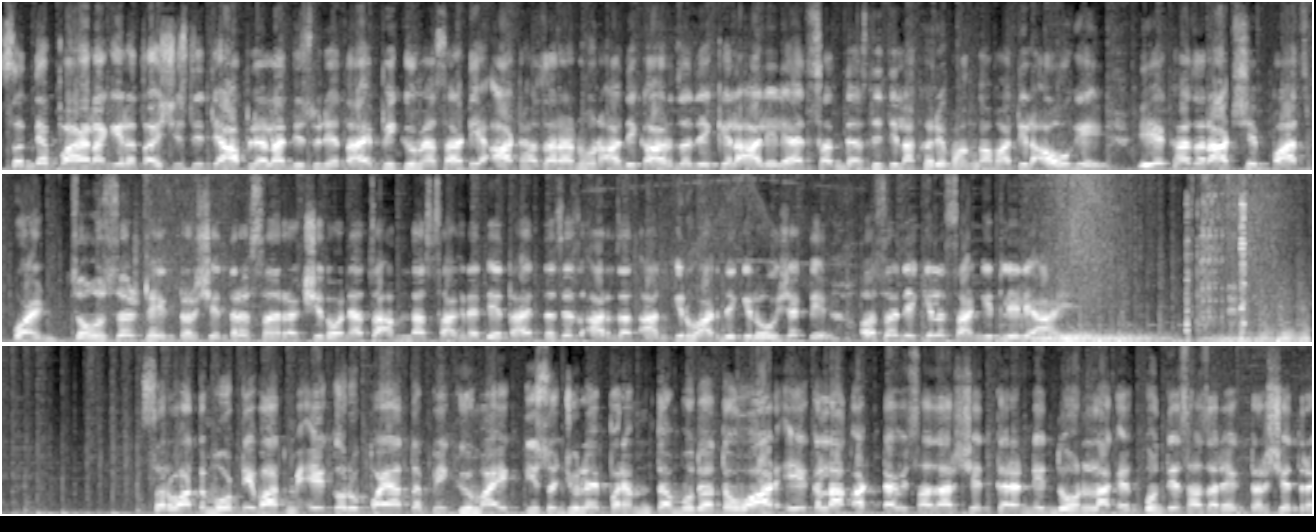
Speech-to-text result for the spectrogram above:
सध्या पाहायला गेलं तर अशी स्थिती आपल्याला दिसून येत आहे. पीक विम्यासाठी आठ हजारांहून अधिक अर्ज देखील आलेले आहेत. सध्या स्थितीला खरीप हंगामातील अवघे एक हजार आठशे पाच पॉईंट चौसष्ट हेक्टर क्षेत्र संरक्षित होण्याचा अंदाज सांगण्यात येत आहे. तसेच अर्जात आणखीन वाढ देखील होऊ शकते असं देखील सांगितलेले आहे. सर्वात मोठी बातमी एक रुपयात पीक विमा एकतीस जुलैपर्यंत मुदत वाढ एक लाख अठ्ठावीस हजार शेतकऱ्यांनी दोन लाख एकोणतीस हजार हेक्टर क्षेत्र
